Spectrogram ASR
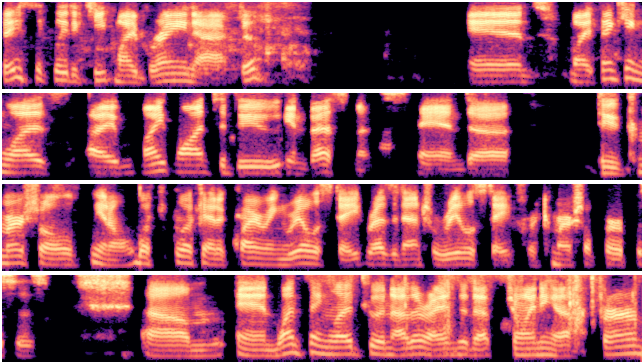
basically to keep my brain active. And my thinking was I might want to do investments and uh, do commercial, you know, look look at acquiring real estate, residential real estate for commercial purposes. Um, and one thing led to another. I ended up joining a firm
